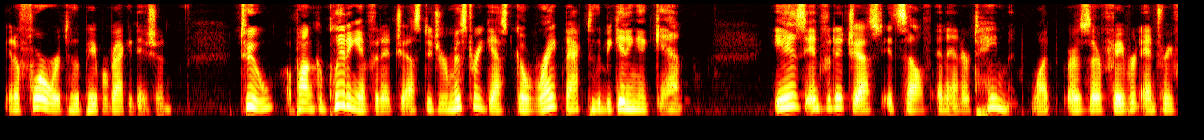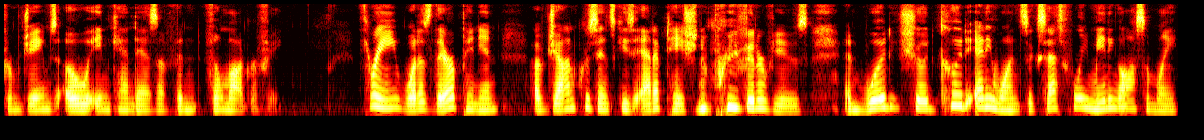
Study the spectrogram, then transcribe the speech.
in a foreword to the paperback edition. Two, upon completing Infinite Jest, did your mystery guest go right back to the beginning again? Is Infinite Jest itself an entertainment? What is their favorite entry from James O. Incandenza fin- filmography? Three, what is their opinion of John Krasinski's adaptation of brief interviews? And would, should, could anyone successfully, meaning awesomely,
